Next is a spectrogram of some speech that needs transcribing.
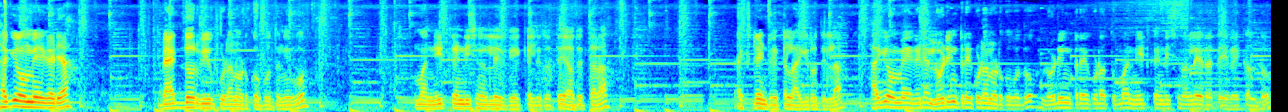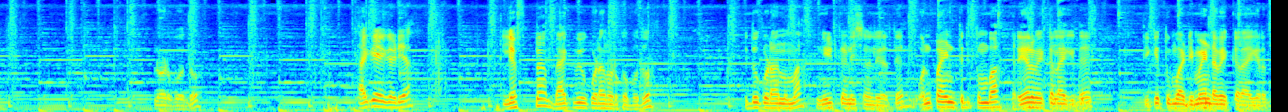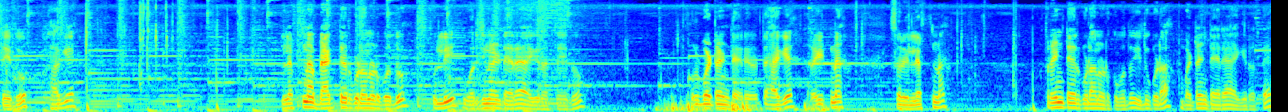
ಹಾಗೆ ಒಮ್ಮೆ ಗಾಡಿಯ ಬ್ಯಾಕ್ ಡೋರ್ ವ್ಯೂ ಕೂಡ ನೋಡ್ಕೋಬೋದು ನೀವು. ತುಂಬ ನೀಟ್ ಕಂಡೀಷನಲ್ಲಿ ವೆಹಿಕಲ್ ಇರುತ್ತೆ. ಯಾವುದೇ ಥರ ಆಕ್ಸಿಡೆಂಟ್ ವೆಹಿಕಲ್ ಆಗಿರೋದಿಲ್ಲ. ಹಾಗೆ ಒಮ್ಮೆ ಗಾಡಿಯ ಲೋಡಿಂಗ್ ಟ್ರೈ ಕೂಡ ನೋಡ್ಕೋಬೋದು. ಲೋಡಿಂಗ್ ಟ್ರೈ ಕೂಡ ತುಂಬ ನೀಟ್ ಕಂಡೀಷನಲ್ಲೇ ಇರುತ್ತೆ ಈ ವೆಹಿಕಲ್ದು ನೋಡ್ಬೋದು. ಹಾಗೆ ಈ ಗಾಡಿಯ ಲೆಫ್ಟ್ನ ಬ್ಯಾಕ್ ವ್ಯೂ ಕೂಡ ನೋಡ್ಕೋಬೋದು. ಇದು ಕೂಡ ನಮ್ಮ ನೀಟ್ ಕಂಡೀಷನಲ್ಲಿ ಇರುತ್ತೆ. ಒನ್ ಪಾಯಿಂಟ್ ತ್ರೀ ತುಂಬ ರೇರ್ ವೆಹಿಕಲ್ ಆಗಿದೆ. ಇದಕ್ಕೆ ತುಂಬ ಡಿಮ್ಯಾಂಡ್ ವೆಹಿಕಲ್ ಆಗಿರುತ್ತೆ ಇದು. ಹಾಗೆ ಲೆಫ್ಟ್ನ ಬ್ಯಾಕ್ ಟೈರ್ ಕೂಡ ನೋಡ್ಬೋದು. ಫುಲ್ಲಿ ಒರಿಜಿನಲ್ ಟೈರ್ ಆಗಿರುತ್ತೆ ಇದು. ಫುಲ್ ಬಟನ್ ಟೈರ್ ಇರುತ್ತೆ. ಹಾಗೆ ರೈಟ್ನ ಸಾರಿ ಲೆಫ್ಟ್ನ ಫ್ರಂಟ್ ಟೈರ್ ಕೂಡ ನೋಡ್ಕೋಬೋದು. ಇದು ಕೂಡ ಬಟನ್ ಟೈರ್ ಆಗಿರುತ್ತೆ.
